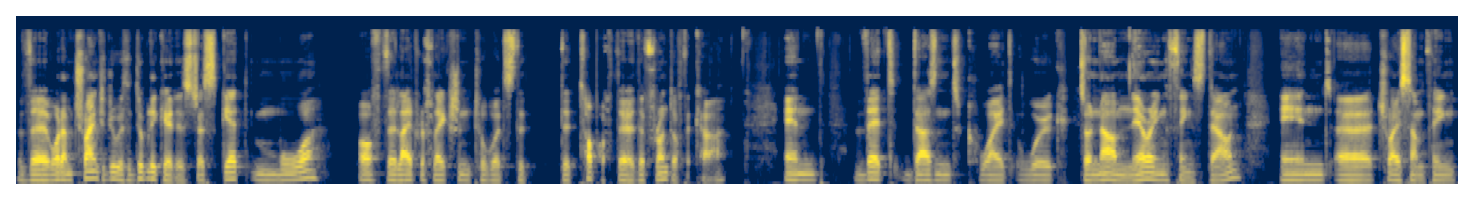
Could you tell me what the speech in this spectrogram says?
The, what I'm trying to do with the duplicate is just get more of the light reflection towards the, the top of the, the front of the car. And that doesn't quite work. So now I'm narrowing things down and uh, try something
